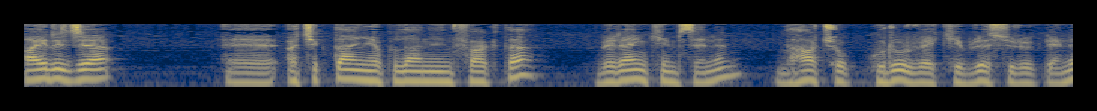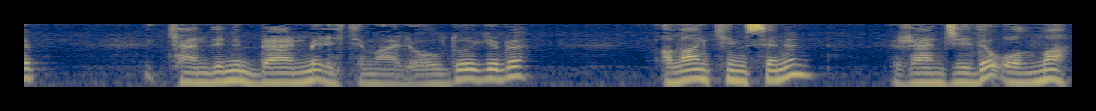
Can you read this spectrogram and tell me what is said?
Ayrıca e, açıktan yapılan infakta veren kimsenin daha çok gurur ve kibre sürüklenip kendini beğenme ihtimali olduğu gibi alan kimsenin rencide olma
